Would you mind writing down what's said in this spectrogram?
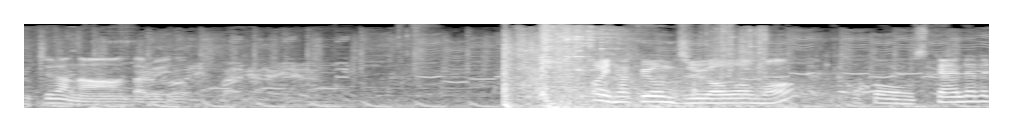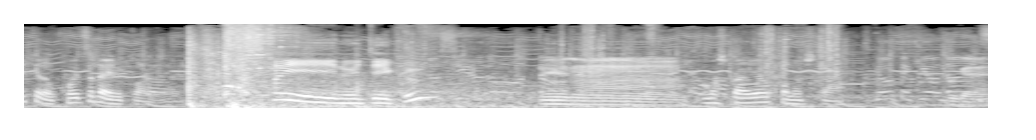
うちらなだるいの。はい140青山。あとスキャン入れるけどこいつらいるからね。はい抜いていくいいね。この下よこの下。オッケー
